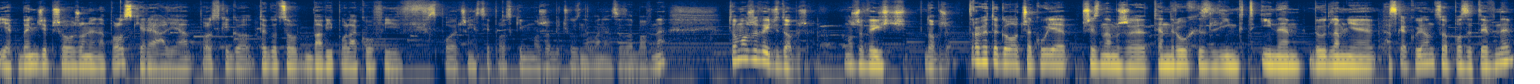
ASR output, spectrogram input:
jak będzie przełożony na polskie realia, polskiego, tego co bawi Polaków i w społeczeństwie polskim może być uznawane za zabawne, to może wyjść dobrze. Może wyjść dobrze. Trochę tego oczekuję. Przyznam, że ten ruch z LinkedInem był dla mnie zaskakująco pozytywny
